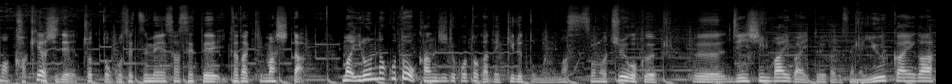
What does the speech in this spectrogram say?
まあ、駆け足でちょっとご説明させていただきました。まあ、いろんなことを感じることができると思います。その中国、人身売買というかですね、まあ、誘拐が、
